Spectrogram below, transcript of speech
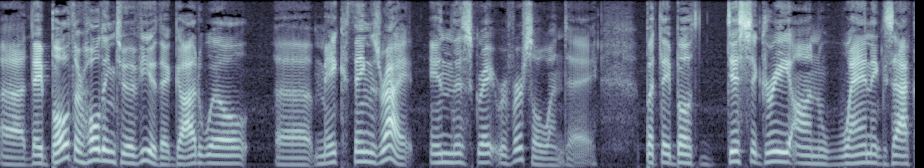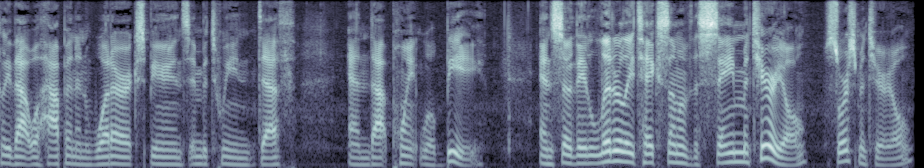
Uh, they both are holding to a view that God will uh, make things right in this great reversal one day. But they both disagree on when exactly that will happen and what our experience in between death and that point will be. And so they literally take some of the same material, source material,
